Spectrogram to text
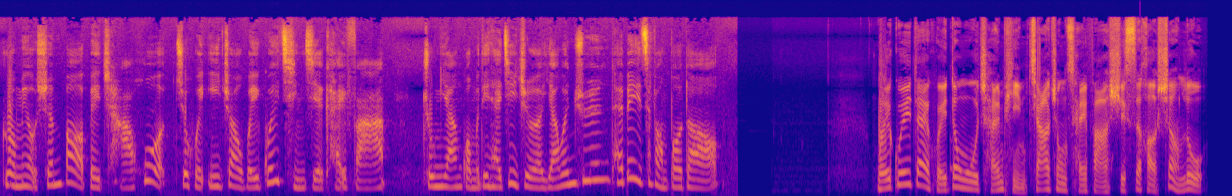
若没有申报被查获，就会依照违规情节开罚。中央广播电台记者杨文君台北采访报道。违规带回动物产品加重财罚十四号上路，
